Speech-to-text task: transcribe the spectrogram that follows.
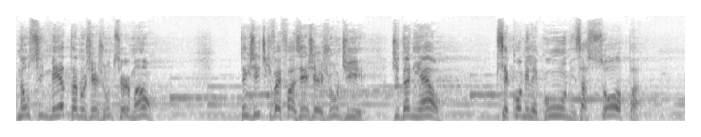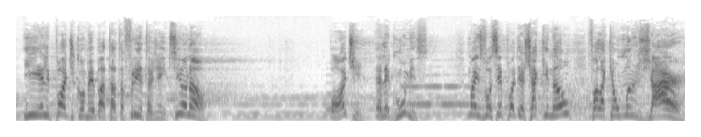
não se meta no jejum do seu irmão. Tem gente que vai fazer jejum de, de Daniel, que você come legumes, a sopa, e ele pode comer batata frita, gente? Sim ou não? Pode, é legumes. Mas você pode achar que não, falar que é um manjar.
